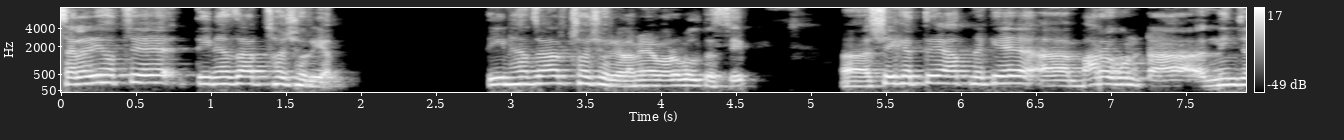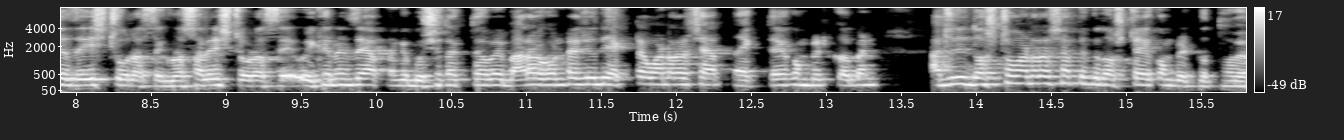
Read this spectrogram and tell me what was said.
স্যালারি হচ্ছে তিন হাজার ছয়শো রিয়াল। তিন হাজার ছয়শো রিয়াল, আমি আবার বলতেছি। আহ, সেই ক্ষেত্রে আপনাকে বারো ঘণ্টা নিনজা যে স্টোর আছে গ্রোসারি স্টোর আছে ওইখানে যে আপনাকে বসে থাকতে হবে। বারো ঘন্টায় যদি একটা অর্ডার আসে আপনি একটাই কমপ্লিট করবেন। আর যদি দশটা অর্ডার আসে আপনাকে দশটাই কমপ্লিট করতে হবে।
